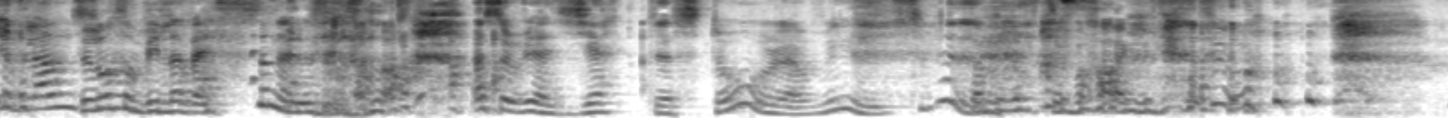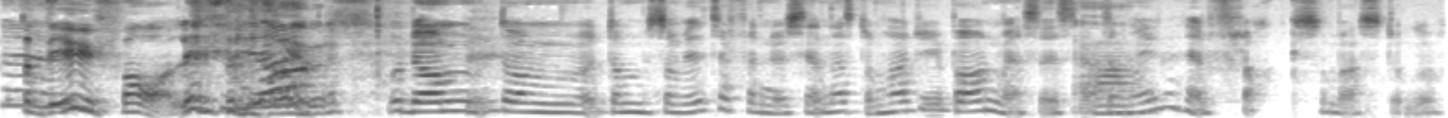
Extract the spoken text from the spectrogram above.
Ibland Det så, låter som vilda västern. Så? alltså vi har jättestora vildsvin. De är jättebehagliga. Det är ju farligt. Ja. Och de, de, de som vi träffade nu senast, de hade ju barn med sig. Så att Ja. de var ju en hel flock som bara stod och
